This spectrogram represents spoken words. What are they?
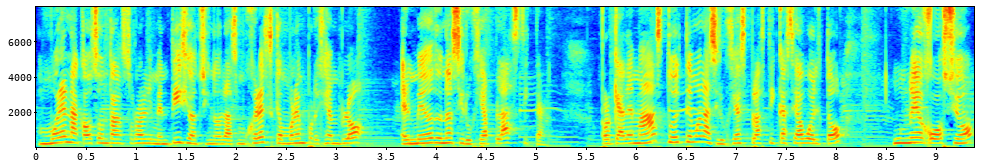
mueren a causa de un trastorno alimenticio, sino las mujeres que mueren, por ejemplo, en medio de una cirugía plástica. Porque además todo el tema de las cirugías plásticas se ha vuelto un negocio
